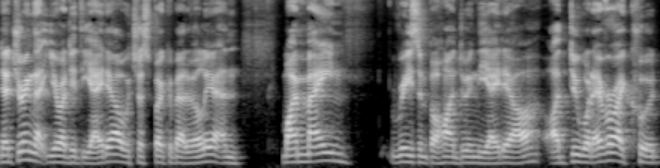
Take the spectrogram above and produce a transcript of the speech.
Now during that year, I did the eight hour, which I spoke about earlier, and my main reason behind doing the eight hour, I'd do whatever I could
